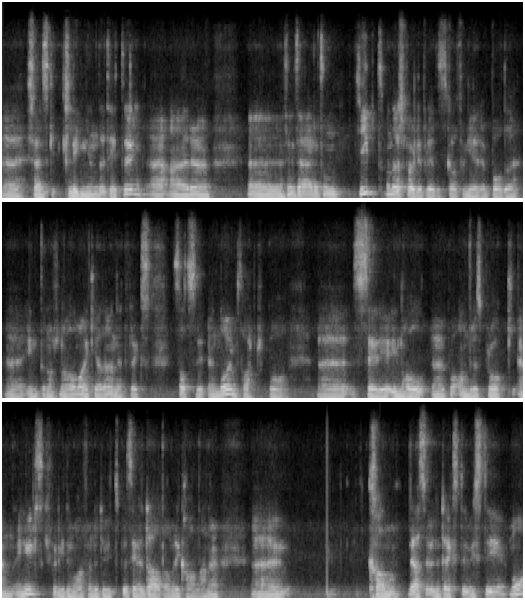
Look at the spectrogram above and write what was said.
uh, svenskklingende tittel, er uh, synes jeg er litt sånn kjipt. Men det er selvfølgelig fordi det skal fungere på det uh, internasjonale markedet. Netflix satser enormt hardt på serieinnhold på andre språk enn engelsk, fordi de har funnet ut spesielt at amerikanerne kan lese undertekster hvis de må,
